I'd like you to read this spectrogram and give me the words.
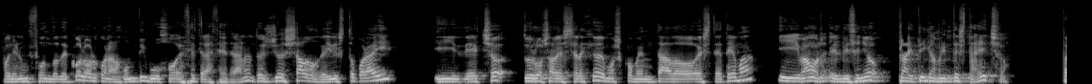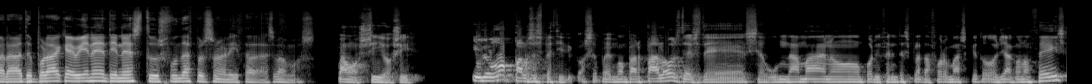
poner un fondo de color con algún dibujo, etcétera, etcétera. ¿no? Entonces yo es algo que he visto por ahí y de hecho, tú lo sabes, Sergio, hemos comentado este tema y vamos, el diseño prácticamente está hecho. Para la temporada que viene tienes tus fundas personalizadas, vamos. Vamos, sí o sí. Y luego palos específicos. Se pueden comprar palos desde segunda mano por diferentes plataformas que todos ya conocéis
